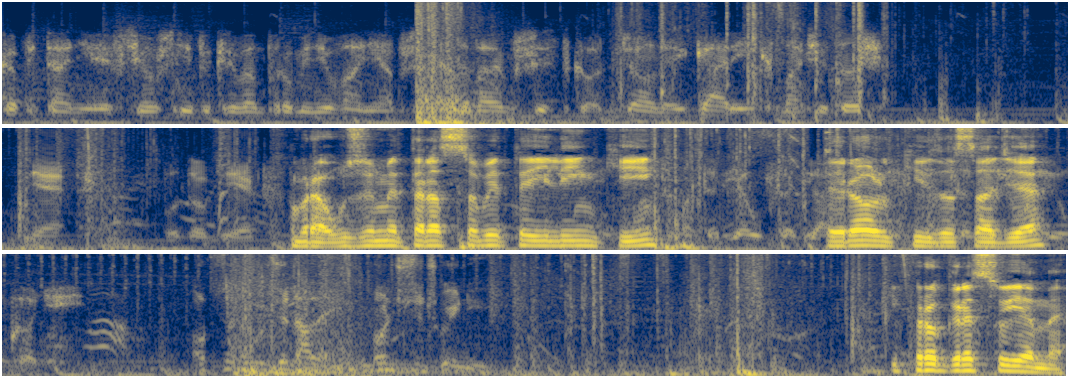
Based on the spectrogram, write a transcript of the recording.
Kapitanie, wciąż nie wykrywam promieniowania. Przeskazywałem wszystko. Johnny, Garik, macie coś? Nie. Podobnie jak Dobra, użymy teraz sobie tej linki, tej rolki w zasadzie koni. Obserwujcie dalej. Bądźcie czujni. i progresujemy.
